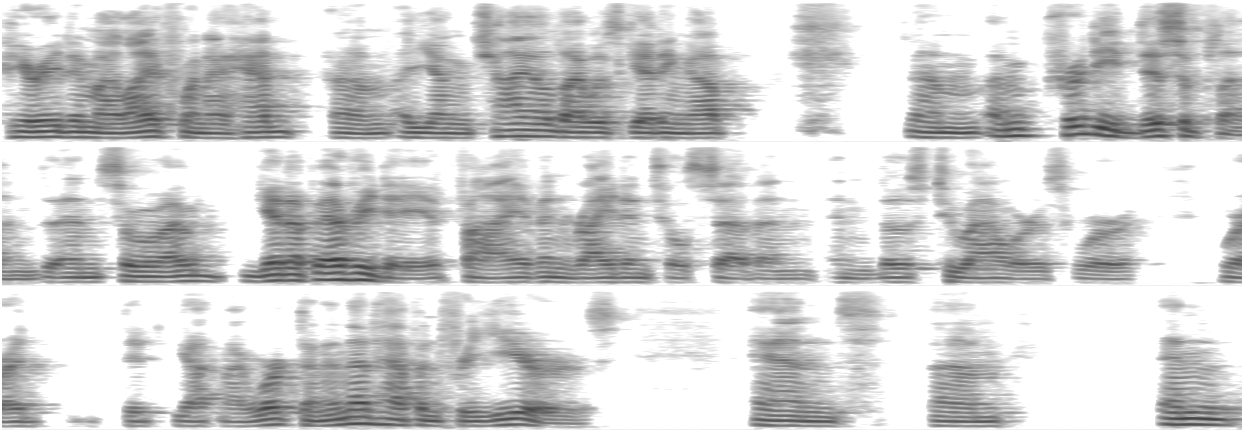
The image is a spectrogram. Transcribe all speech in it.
period in my life when I had um, a young child, I was getting up. Um, I'm pretty disciplined. And so I would get up every day at five and write until seven. And those two hours were where I did, got my work done. And that happened for years. And, um, and,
